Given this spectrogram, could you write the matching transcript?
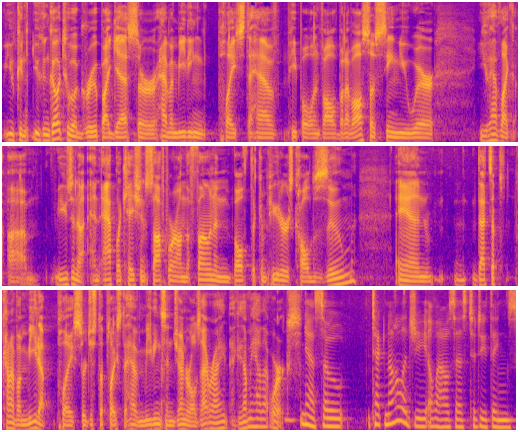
you can you can go to a group, I guess, or have a meeting place to have people involved. But I've also seen you where you have like um, using a, an application software on the phone and both the computers called Zoom, and that's a kind of a meetup place or just a place to have meetings in general. Is that right? Tell me how that works. Yeah. So technology allows us to do things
